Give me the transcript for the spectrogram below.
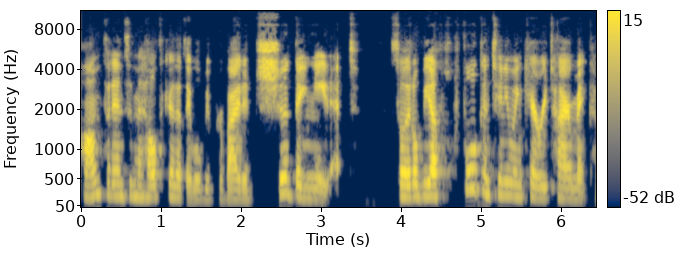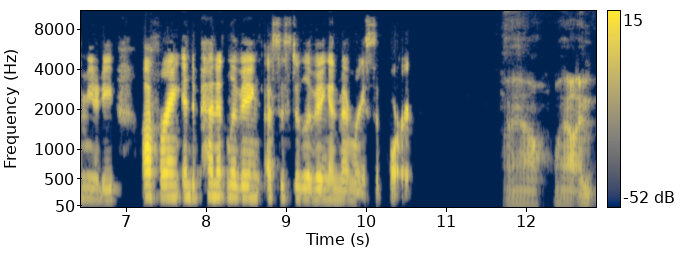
confidence in the healthcare that they will be provided should they need it. So it'll be a full continuing care retirement community offering independent living, assisted living, and memory support. Wow, wow, and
